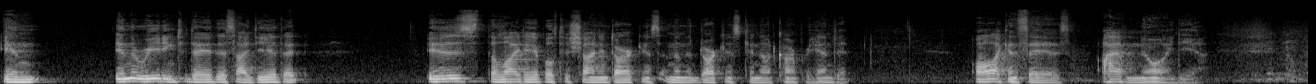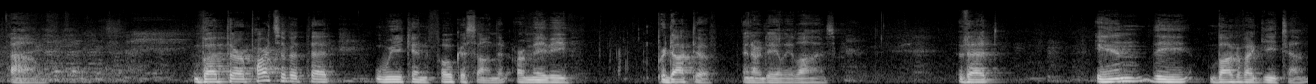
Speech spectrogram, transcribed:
In, in the reading today, this idea that is the light able to shine in darkness and then the darkness cannot comprehend it? All I can say is, I have no idea. Um, but there are parts of it that we can focus on that are maybe productive in our daily lives. That in the Bhagavad Gita,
